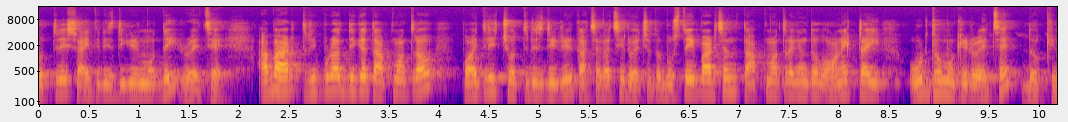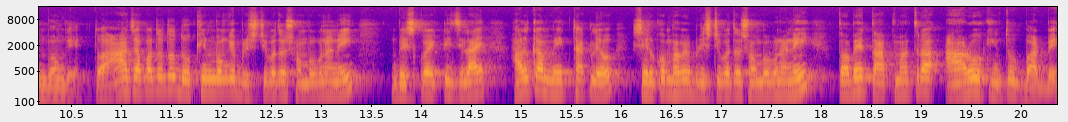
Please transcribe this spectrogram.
ছত্রিশ সাঁত্রিশ ডিগ্রির মধ্যেই রয়েছে। আবার ত্রিপুরার দিকে তাপমাত্রাও পঁয়ত্রিশ, ছত্রিশ ডিগ্রির কাছাকাছি রয়েছে। তো বুঝতেই পারছেন, তাপমাত্রা কিন্তু অনেকটাই ঊর্ধ্বমুখী রয়েছে দক্ষিণবঙ্গে। তো আজ আপাতত দক্ষিণবঙ্গে বৃষ্টিপাতের সম্ভাবনা নেই, বেশ কয়েকটি জেলায় হালকা মেঘ থাকলেও সেরকমভাবে বৃষ্টিপাতের সম্ভাবনা নেই, তবে তাপমাত্রা আরও কিন্তু বাড়বে।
